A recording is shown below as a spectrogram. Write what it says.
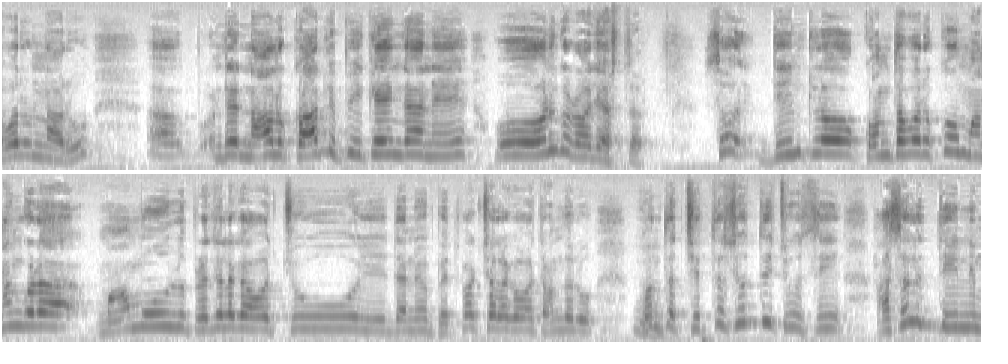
ఎవరున్నారు? అంటే నాలుగు కార్డులు పీకేయంగానే ఓ అని గొడవ చేస్తారు సో దీంట్లో కొంతవరకు మనం కూడా మామూలు ప్రజలు కావచ్చు దాని ప్రతిపక్షాలు కావచ్చు అందరూ కొంత చిత్తశుద్ధి చూసి అసలు దీన్ని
